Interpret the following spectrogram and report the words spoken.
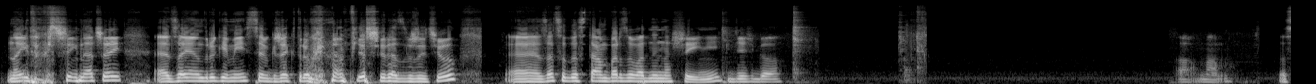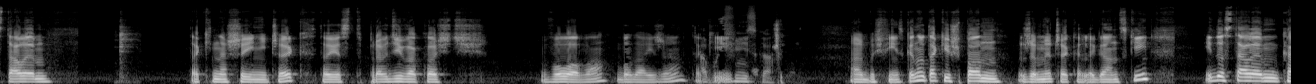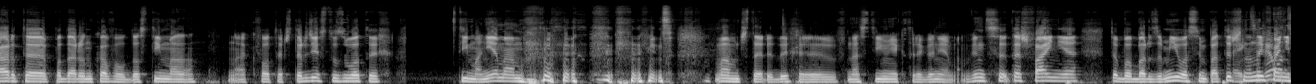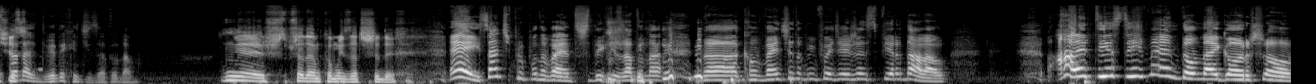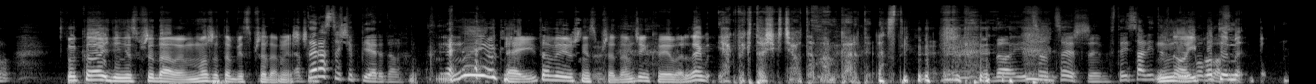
No i tak czy inaczej e, zająłem drugie miejsce w grze, którą grałem pierwszy raz w życiu, e, za co dostałem bardzo ładny naszyjnik, gdzieś go... O, mam. Dostałem taki naszyjniczek, to jest prawdziwa kość wołowa bodajże, Albo taki świńska. albo świńska. No taki szpon, rzemyczek elegancki. I dostałem kartę podarunkową do Steama na kwotę 40 zł. Steama nie mam, więc mam cztery dychy na Steamie, którego nie mam. Więc też fajnie, to było bardzo miło, Ej, sympatyczne. no chcesz i fajnie się... Dwie dychy ci za to dam. Nie, już sprzedam komuś za trzy dychy. Ej, sam ci proponowałem trzy dychy za to na, na konwencie, to mi powiedziałeś, że spierdalał. Ale ty jesteś będą najgorszą! Spokojnie, nie sprzedałem. Może tobie sprzedam A jeszcze. teraz to się pierdal. No i okej, tobie już nie sprzedam. Dziękuję bardzo. Jakby, jakby ktoś chciał, to mam karty na. No i co, co jeszcze? W tej sali też No i pogłosy. potem,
